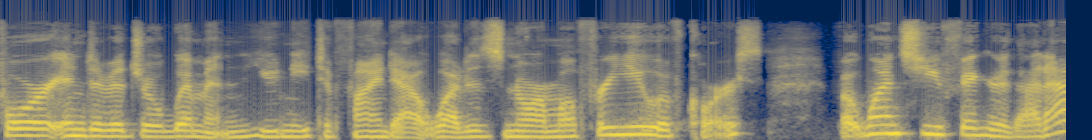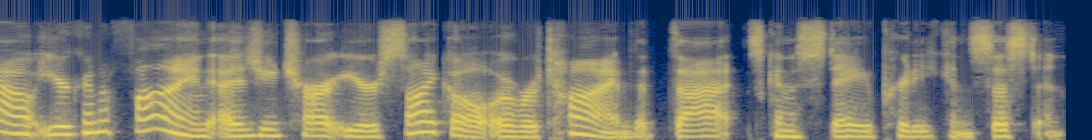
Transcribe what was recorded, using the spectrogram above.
for individual women. You need to find out what is normal for you, of course. But once you figure that out, you're going to find as you chart your cycle over time that that's going to stay pretty consistent.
